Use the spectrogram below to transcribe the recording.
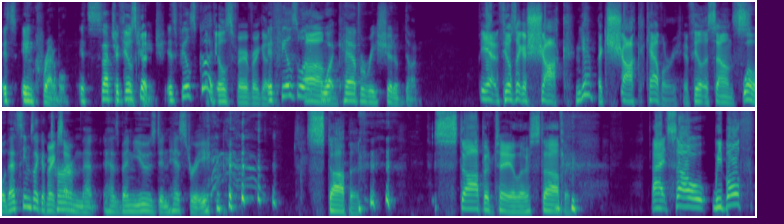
It's incredible. It's such it a feels good. Change. It feels good. It feels very very good. It feels like um, what cavalry should have done. Yeah, it feels like a shock. Yeah, like shock cavalry. It feels. It sounds. Whoa, that seems like a term exciting. that has been used in history. Stop it! Stop it, Taylor! Stop it! All right, so we both.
